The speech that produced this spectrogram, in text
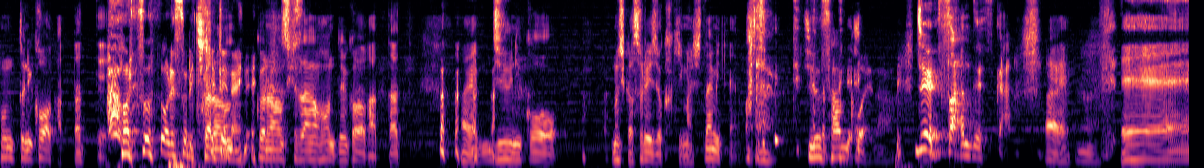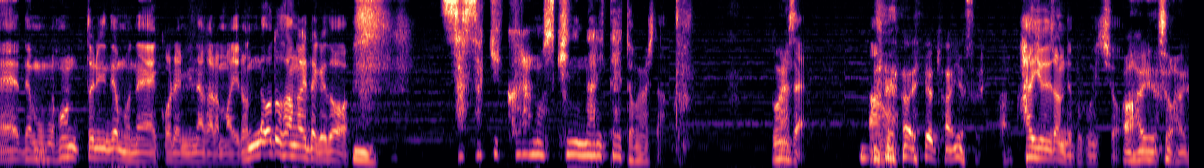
本当に怖かったって。俺そ俺それ聞けてないね。倉之助さんが本当に怖かったはい、12個もしくはそれ以上書きましたみたいな。13個やな。13ですか。はい。うん。えー、でももう本当にでもねこれ見ながらまあいろんなこと考えたけど、佐々木蔵之介になりたいと思いました。ごめんなさい。あのいや、何やそれ。俳優なんで僕も一緒。あ、はい、そう、はい。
